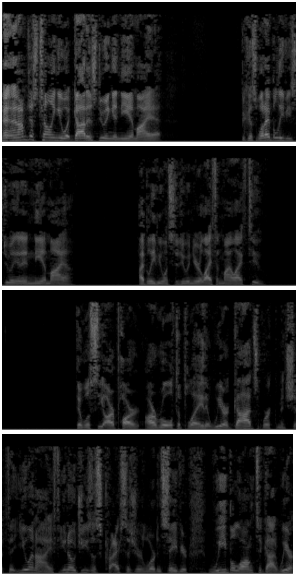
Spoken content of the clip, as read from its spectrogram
And I'm just telling you what God is doing in Nehemiah because what I believe He's doing in Nehemiah I believe He wants to do in your life and my life too. That we'll see our part, our role to play, that we are God's workmanship, that you and I, if you know Jesus Christ as your Lord and Savior, we belong to God. We are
